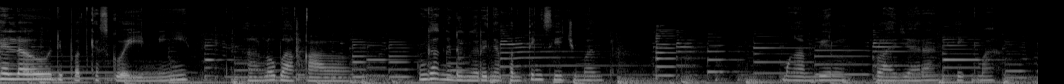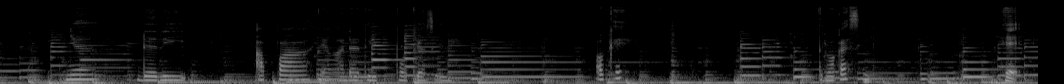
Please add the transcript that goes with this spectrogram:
hello di podcast gue ini. Eh, lo bakal nggak ngedengerin yang penting sih cuman mengambil pelajaran hikmahnya dari apa yang ada di podcast ini. Oke? Okay? terima kasih. He.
